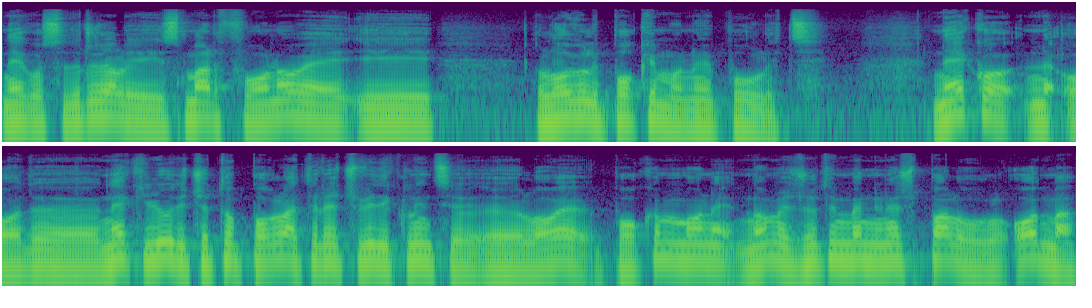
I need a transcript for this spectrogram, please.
nego su držali smartfonove i lovili pokemone po ulici. E, neki ljudi će to pogledati i reći vidi klinci love pokemone, no međutim meni nešto palo odmah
